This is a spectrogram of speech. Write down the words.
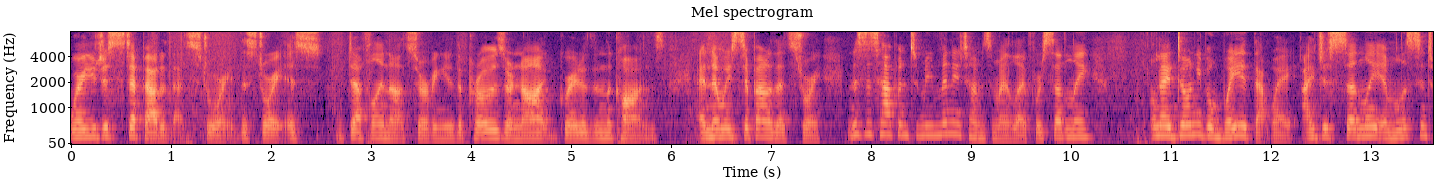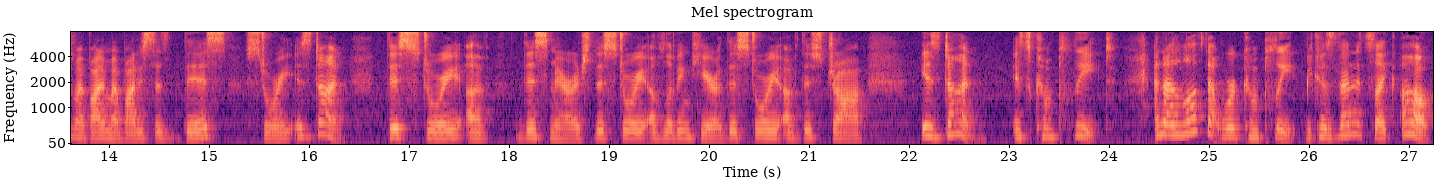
where you just step out of that story. The story is definitely not serving you. The pros are not greater than the cons. And then we step out of that story. And this has happened to me many times in my life where suddenly, and I don't even weigh it that way, I just suddenly am listening to my body. My body says, This story is done. This story of this marriage, this story of living here, this story of this job is done. It's complete. And I love that word complete because then it's like, oh,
